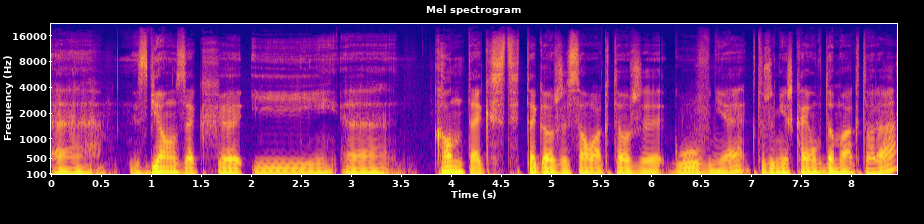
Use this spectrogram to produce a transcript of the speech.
e, związek i e, kontekst tego, że są aktorzy głównie, którzy mieszkają w domu aktora,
